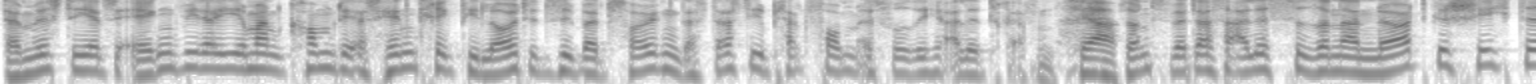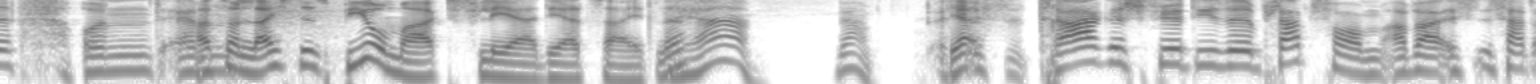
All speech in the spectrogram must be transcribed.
Da müsste jetzt irgendwie da jemand kommen, der es hinkriegt, die Leute zu überzeugen, dass das die Plattform ist, wo sich alle treffen. Tja. Sonst wird das alles zu so einer Nerd-Geschichte und ähm, Hat so ein leichtes Biomarkt-Flair derzeit, ne? ja, ja. Es Ja. ist tragisch für diese Plattform, aber es ist halt,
